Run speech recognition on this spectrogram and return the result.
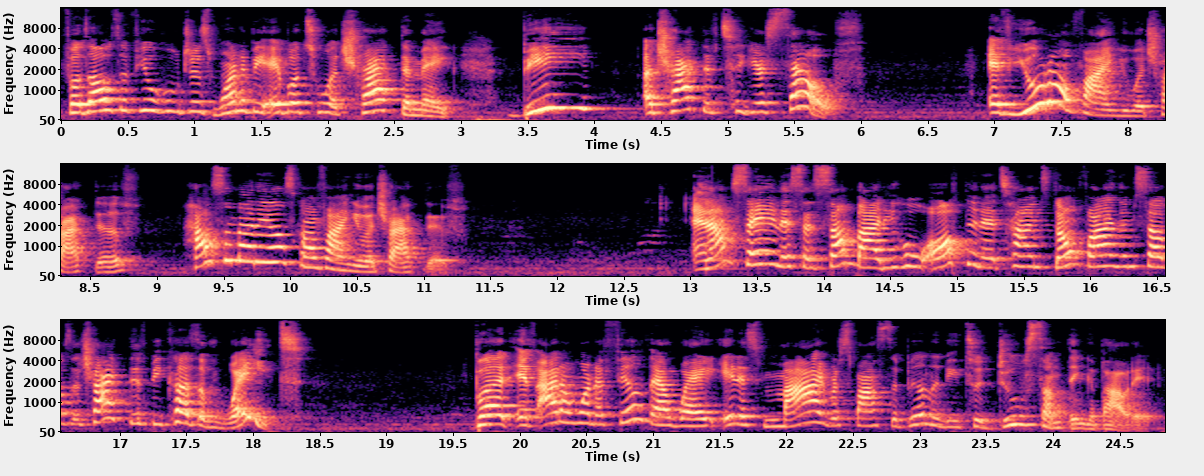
For those of you who just want to be able to attract a mate, be attractive to yourself. If you don't find you attractive, how somebody else gonna find you attractive? And I'm saying this as somebody who often at times don't find themselves attractive because of weight. But if I don't want to feel that way, it is my responsibility to do something about it.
